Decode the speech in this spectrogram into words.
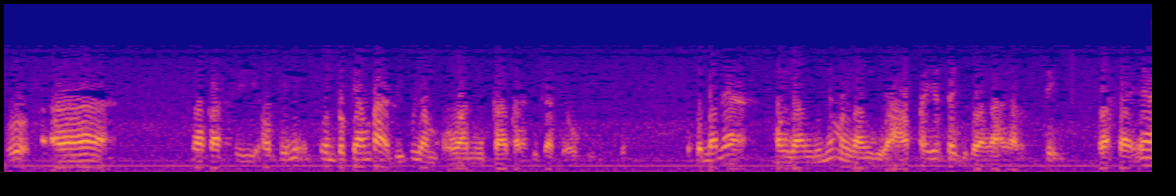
Bu, eh, saya kasih opini untuk yang tadi Bu, yang wanita tadi kasih opini. Sebenarnya mengganggunya mengganggu apa ya saya juga nggak ngerti. Rasanya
